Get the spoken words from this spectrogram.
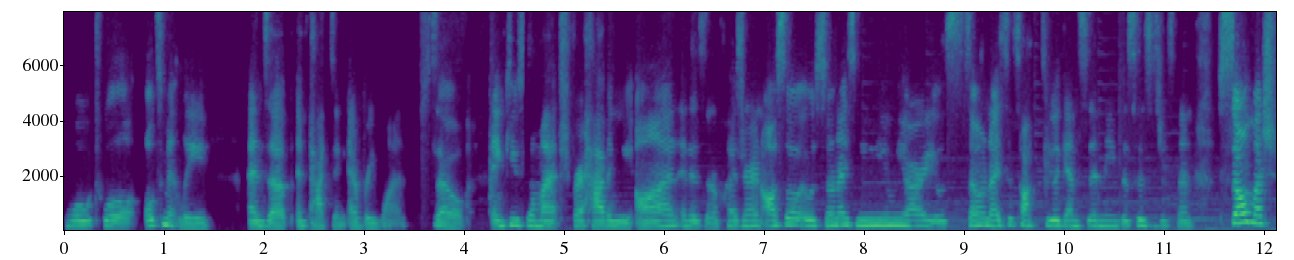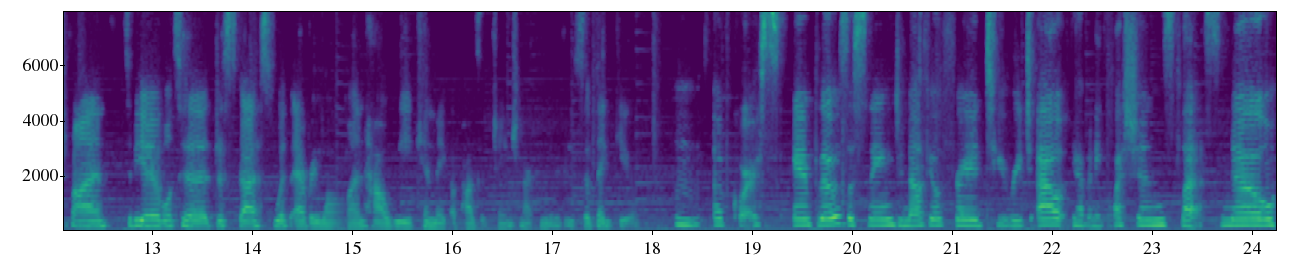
which will ultimately ends up impacting everyone. Mm. So Thank you so much for having me on. It has been a pleasure. And also, it was so nice meeting you, Miarri. It was so nice to talk to you again, Sydney. This has just been so much fun to be able to discuss with everyone how we can make a positive change in our community. So, thank you. Mm, of course. And for those listening, do not feel afraid to reach out. If you have any questions, let us know.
